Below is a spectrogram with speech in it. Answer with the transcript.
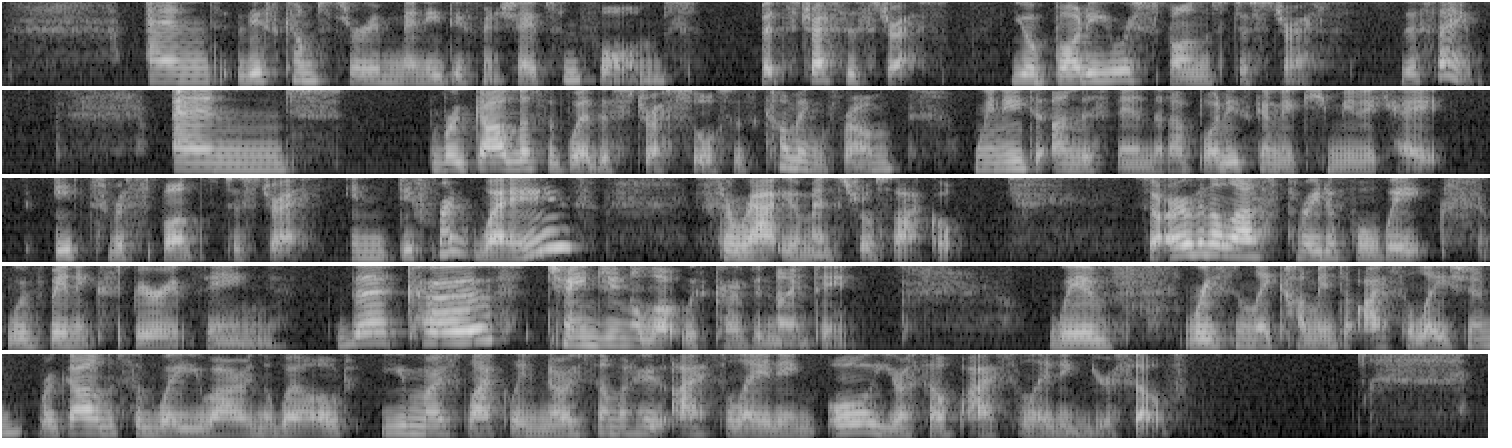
And this comes through in many different shapes and forms, but stress is stress. Your body responds to stress the same. And regardless of where the stress source is coming from, we need to understand that our body's going to communicate its response to stress in different ways throughout your menstrual cycle. So, over the last three to four weeks, we've been experiencing the curve changing a lot with COVID 19. We've recently come into isolation. Regardless of where you are in the world, you most likely know someone who's isolating or you're self isolating yourself.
